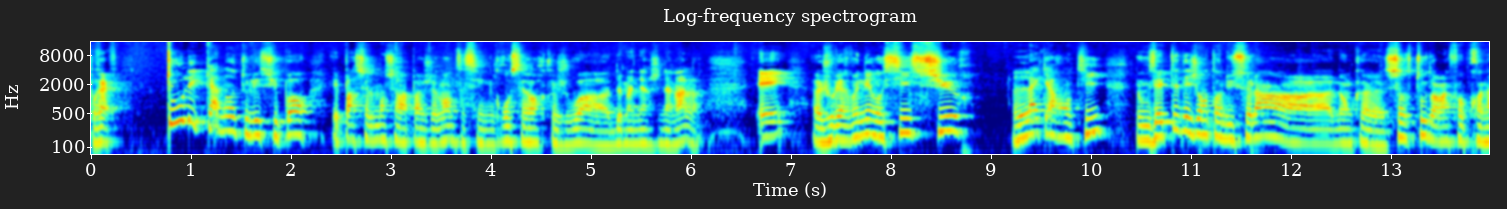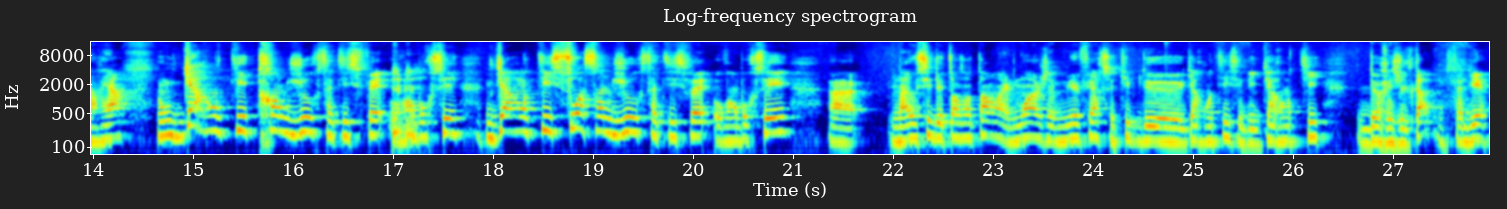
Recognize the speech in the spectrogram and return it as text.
bref tous les canaux, tous les supports et pas seulement sur la page de vente. Ça, c'est une grosse erreur que je vois de manière générale. Et euh, je voulais revenir aussi sur la garantie. Donc vous avez peut-être déjà entendu cela, euh, donc euh, surtout dans l'infoprenariat. Donc garantie 30 jours satisfait ou remboursé, garantie 60 jours satisfait ou remboursé. on a aussi de temps en temps, et moi j'aime mieux faire ce type de garantie, c'est des garanties de résultats. C'est-à-dire,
